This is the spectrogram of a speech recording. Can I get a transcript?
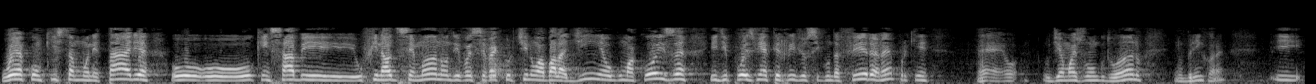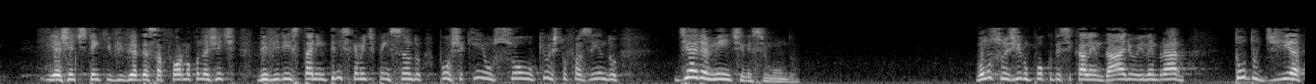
Ou é a conquista monetária, ou, ou, ou, quem sabe o final de semana, onde você vai curtir uma baladinha, alguma coisa, e depois vem a terrível segunda-feira, né? Porque é o dia mais longo do ano, um brinco, né? E, e a gente tem que viver dessa forma quando a gente deveria estar intrinsecamente pensando: poxa, quem eu sou, o que eu estou fazendo diariamente nesse mundo? Vamos fugir um pouco desse calendário e lembrar: todo dia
